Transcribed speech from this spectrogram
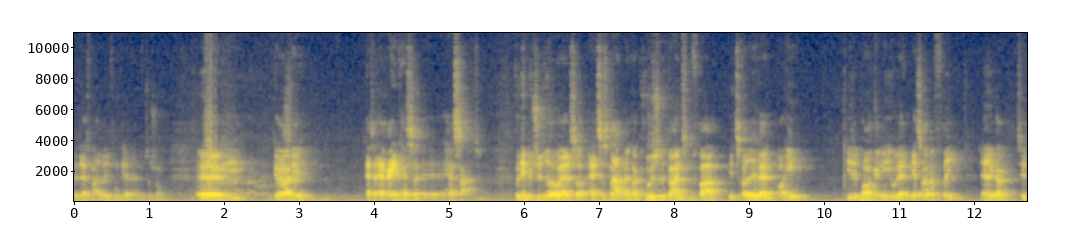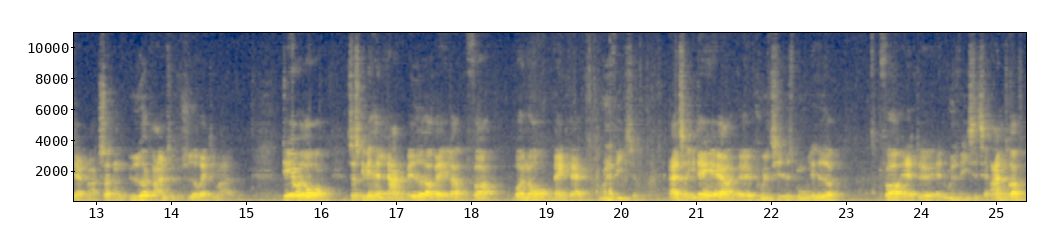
med deres meget velfungerende administration, øh, gør det altså er rent hasard. For det betyder jo altså, at så snart man har krydset grænsen fra et tredje land og ind i det pågældende EU-land, ja, så er der fri adgang til Danmark. Så den ydre grænse betyder rigtig meget. Derudover, så skal vi have langt bedre regler for, hvornår man kan udvise. Altså i dag er øh, politiets muligheder for at, øh, at udvise til andre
